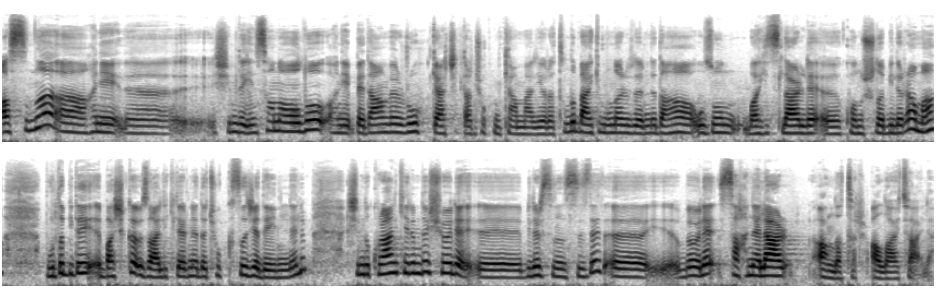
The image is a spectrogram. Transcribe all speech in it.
Aslında e, hani e, şimdi insanoğlu hani beden ve ruh gerçekten çok mükemmel yaratıldı. Belki bunlar üzerinde daha uzun bahislerle e, konuşulabilir ama burada bir de başka özelliklerine de çok kısaca değinelim. Şimdi Kur'an-ı Kerim'de şöyle bilirsiniz siz de böyle sahneler anlatır Allahü Teala.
